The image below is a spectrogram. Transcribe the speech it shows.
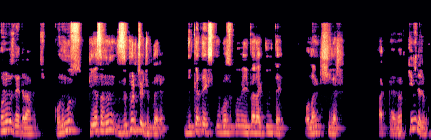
konumuz nedir Ahmetciğim? Konumuz piyasanın zıpır çocukları. Dikkat eksikliği, bozukluğu ve hiperaktivite olan kişiler hakkında. Evet. Kimdir bu?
